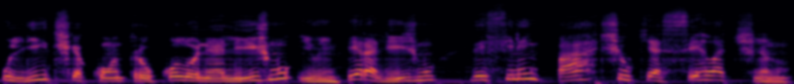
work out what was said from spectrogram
política contra o colonialismo e o imperialismo define em parte o que é ser latino.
